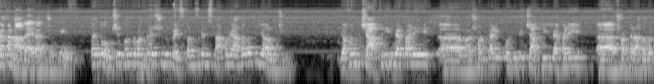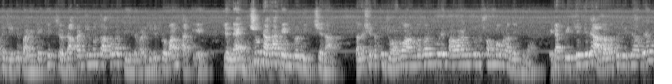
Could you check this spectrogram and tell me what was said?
টাকা না দেয় রাজ্যকে তাই তো অভিষেক বন্দ্যোপাধ্যায় শুধু প্রেস কনফারেন্স না করে আদালতে যাওয়া উচিত। যখন চাকরির ব্যাপারে সরকারি কর্মীদের চাকরির ব্যাপারে সরকার আদালতে যেতে পারে সেক্ষেত্রে টাকার জন্য তো আদালতে যেতে পারে। যদি প্রমাণ থাকে যে ন্যায্য টাকা কেন্দ্র দিচ্ছে না, তাহলে সেটা তো জন আন্দোলন করে পাওয়ার আমি কোনো সম্ভাবনা দেখি না। এটা পেতে গেলে আদালতে যেতে হবে এবং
